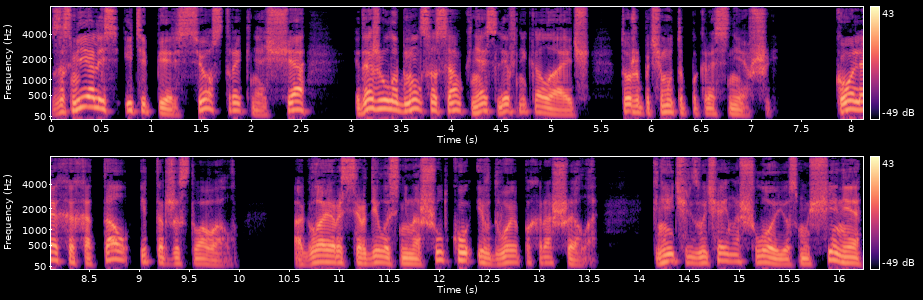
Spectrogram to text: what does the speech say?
Засмеялись и теперь сестры, княща, и даже улыбнулся сам князь Лев Николаевич, тоже почему-то покрасневший. Коля хохотал и торжествовал. Аглая рассердилась не на шутку и вдвое похорошела. К ней чрезвычайно шло ее смущение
